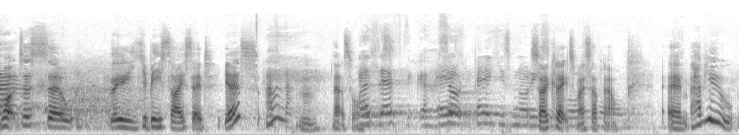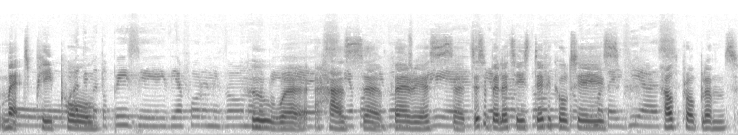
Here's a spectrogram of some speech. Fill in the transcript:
What does uh, the Yabisai said? Yes? Mm. Mm, that's all. So I collect myself now. Um, have you met people who uh, has uh, various uh, disabilities, difficulties, health problems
